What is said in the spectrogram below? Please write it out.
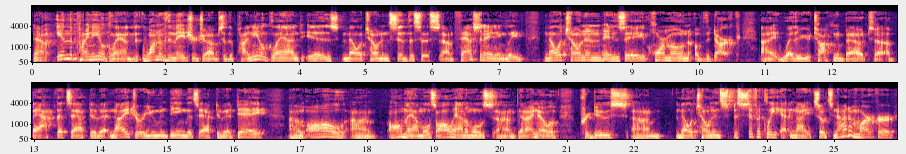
Now, in the pineal gland, one of the major jobs of the pineal gland is melatonin synthesis. Um, fascinatingly, melatonin is a hormone of the dark. Uh, whether you're talking about uh, a bat that's active at night or a human being that's active at day, um, all, uh, all mammals, all animals um, that I know of produce um, melatonin specifically at night. So it's not a marker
